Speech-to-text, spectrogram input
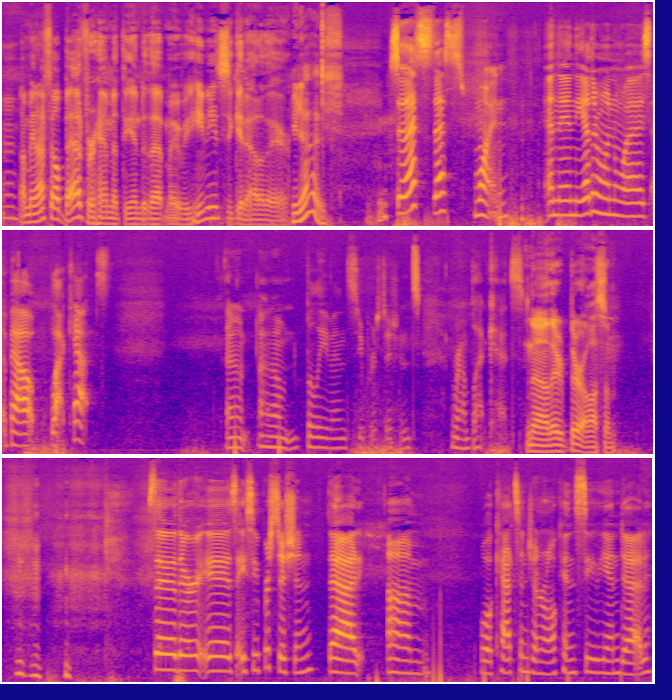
I mean, I felt bad for him at the end of that movie. He needs to get out of there. He does. So that's that's one, and then the other one was about black cats. I don't. I don't believe in superstitions around black cats. No, they're they're awesome. So there is a superstition that, um, well, cats in general can see the undead.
